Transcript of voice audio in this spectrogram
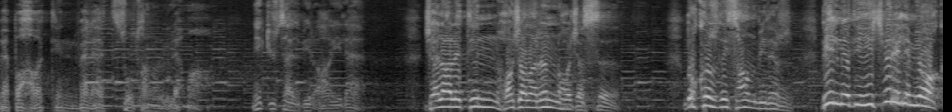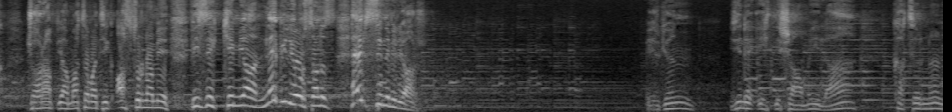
Ve Bahaddin Veled Sultanul Ulema. Ne güzel bir aile. Celaleddin hocaların hocası. Dokuz lisan bilir. Bilmediği hiçbir ilim yok. Coğrafya, matematik, astronomi, fizik, kimya ne biliyorsanız hepsini biliyor. Bir gün yine ihtişamıyla katırının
